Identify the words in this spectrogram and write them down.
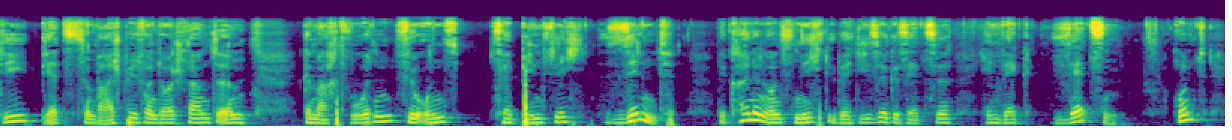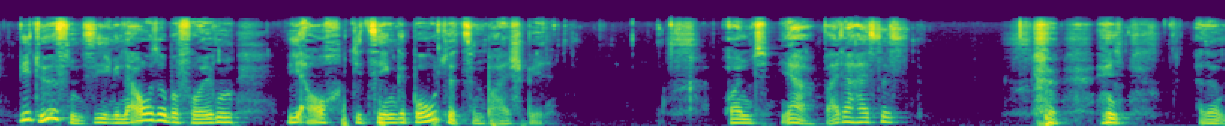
die jetzt zum Beispiel von Deutschland ähm, gemacht wurden, für uns verbindlich sind. Wir können uns nicht über diese Gesetze hinwegsetzen. Und wir dürfen sie genauso befolgen wie auch die zehn Gebote zum Beispiel. Und ja, weiter heißt es, also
